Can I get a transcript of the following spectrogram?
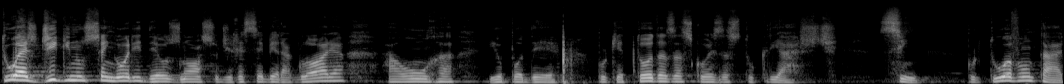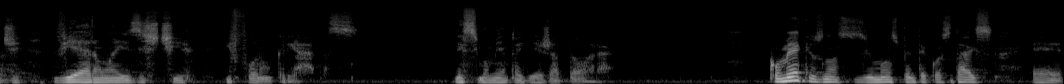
Tu és digno, Senhor e Deus nosso, de receber a glória, a honra e o poder, porque todas as coisas tu criaste. Sim, por tua vontade vieram a existir e foram criadas. Nesse momento a igreja adora. Como é que os nossos irmãos pentecostais é,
